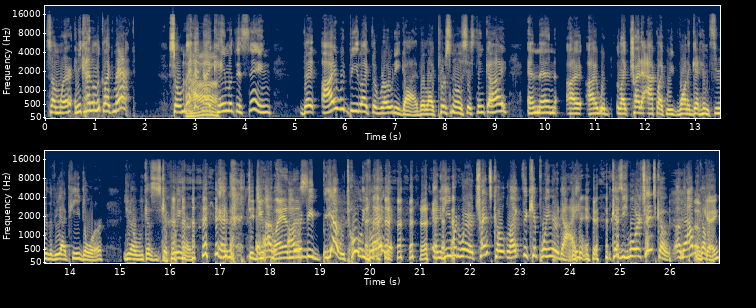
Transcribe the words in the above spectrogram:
somewhere, and he kind of looked like Matt. So Matt and I Ah. came with this thing that I would be like the roadie guy, the like personal assistant guy, and then I I would like try to act like we'd want to get him through the VIP door, you know, because it's Kip Winger. and Did you and I- plan I this? would be yeah, we totally planned it. and he would wear a trench coat like the Kip Winger guy because he wore a trench coat on the album Okay.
